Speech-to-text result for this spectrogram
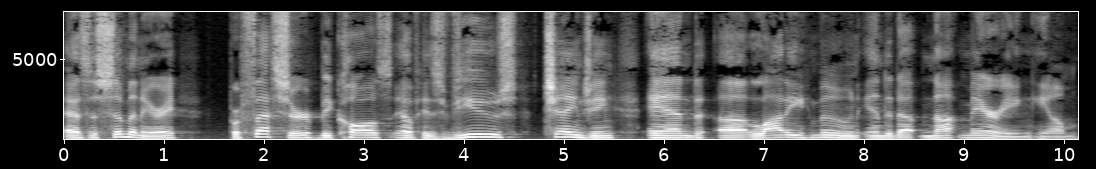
as a seminary professor because of his views changing, and uh, Lottie Moon ended up not marrying him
